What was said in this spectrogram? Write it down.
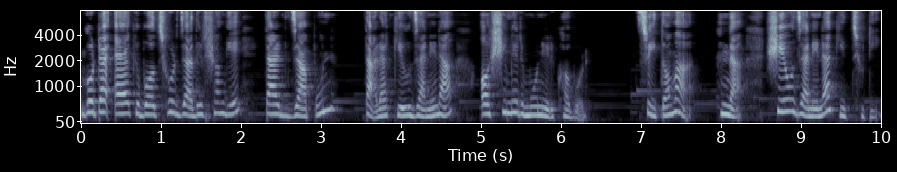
গোটা এক বছর যাদের সঙ্গে তার যাপন, তারা কেউ জানে না অসীমের মনের খবর। শ্রীতমা না, সেও জানে না কিচ্ছুটি।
